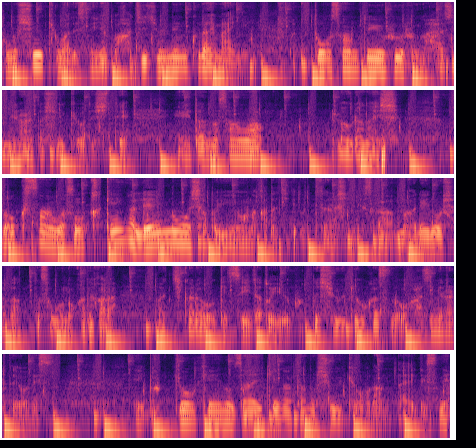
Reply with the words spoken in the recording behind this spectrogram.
この宗教はですね約80年くらい前に藤さんという夫婦が始められた宗教でして、えー、旦那さんは、まあ、占い師。奥さんはその家系が霊能者というような形で売ってたらしいんですが、まあ、霊能者だった祖母の方から、ま、力を受け継いだということで宗教活動を始められたようです、えー、仏教系の在家型の宗教団体ですね。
